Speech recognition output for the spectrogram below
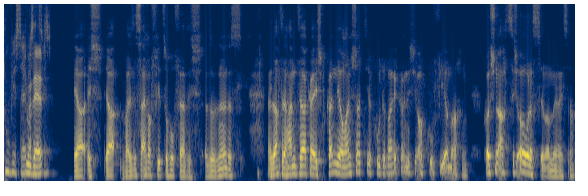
Du wirst selber. Du selbst? Ja, ich, ja, weil es ist einfach viel zu hochwertig. Also, ne, das, dann sagte der Handwerker, ich kann dir auch anstatt hier Q3, kann ich dir auch Q4 machen. Kostet nur 80 Euro das Zimmer mehr. Ich sag,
